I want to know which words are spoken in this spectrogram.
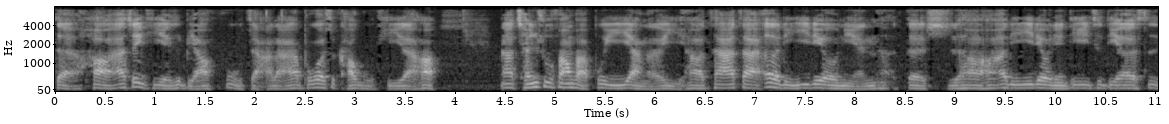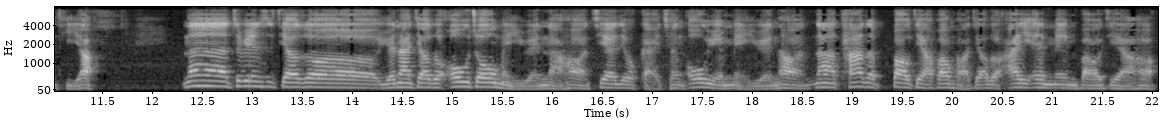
的哈？啊这一题也是比较复杂了啊，不过是考古题了哈。那陈述方法不一样而已哈，它在二零一六年的时候哈，二零一六年第一次第二四题啊，那这边是叫做原来叫做欧洲美元了哈，现在就改成欧元美元哈，那它的报价方法叫做 IMM 报价哈。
